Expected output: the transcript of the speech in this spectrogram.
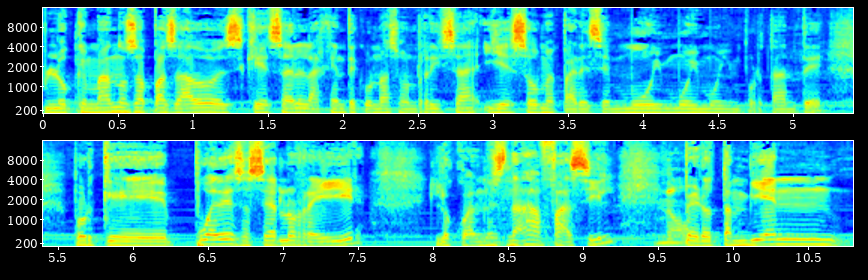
Lo que más nos ha pasado es que sale la gente con una sonrisa y eso me parece muy, muy, muy importante porque puedes hacerlo reír, lo cual no es nada fácil, pero también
